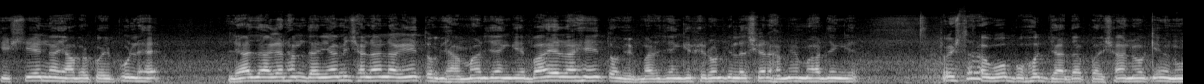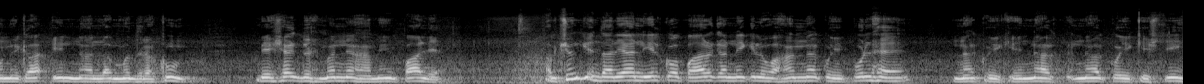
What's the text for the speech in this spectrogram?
کشتی ہے، نہ یہاں پر کوئی پل ہے۔ لہٰذا اگر ہم دریا میں چھلان لگیں تو بھی ہم مر جائیں گے، باہر رہیں تو بھی مر جائیں گے۔ پھر ان کے لشکر ہمیں مار دیں گے۔ تو اس طرح وہ بہت زیادہ پریشان ہو کے انہوں نے کہا، ان لمد رکھوں بے شک دشمن نے ہمیں پا لیا۔ اب چونکہ دریا نیل کو پار کرنے کے لیے وہاں نہ کوئی پل ہے، نہ کوئی نہ نہ کوئی کشتی۔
